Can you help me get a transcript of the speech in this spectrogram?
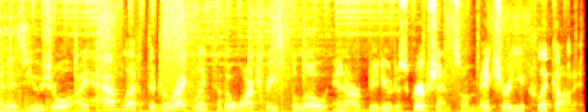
And as usual, I have left the direct link to the watch face below in our video description, so make sure you click on it.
